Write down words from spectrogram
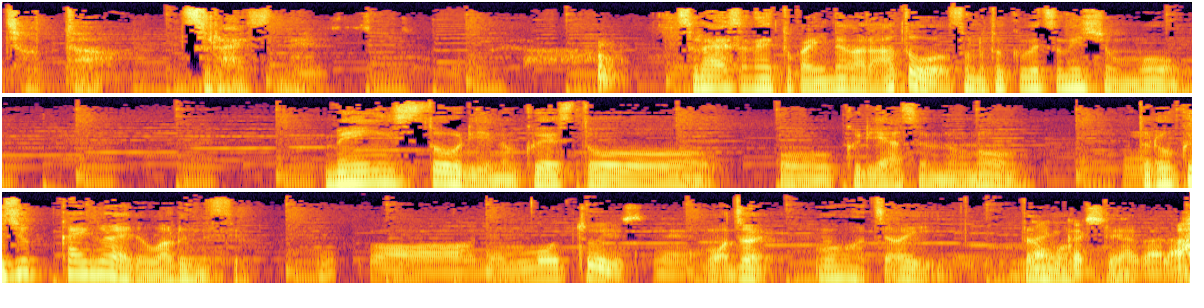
ちょっと辛いですね辛いですねとか言いながらあとその特別ミッションもメインストーリーのクエストをクリアするののあと60回ぐらいで終わるんですよああ、でももうちょいですね。もうちょいもうちょい何かしながら、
